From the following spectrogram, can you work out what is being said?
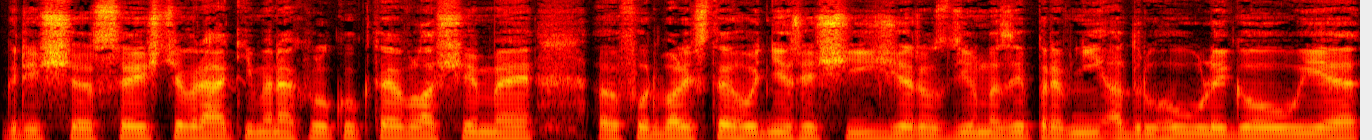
Když se ještě vrátíme na chvilku k té Vlašimi, fotbalisté hodně řeší, že rozdíl mezi první a druhou ligou je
